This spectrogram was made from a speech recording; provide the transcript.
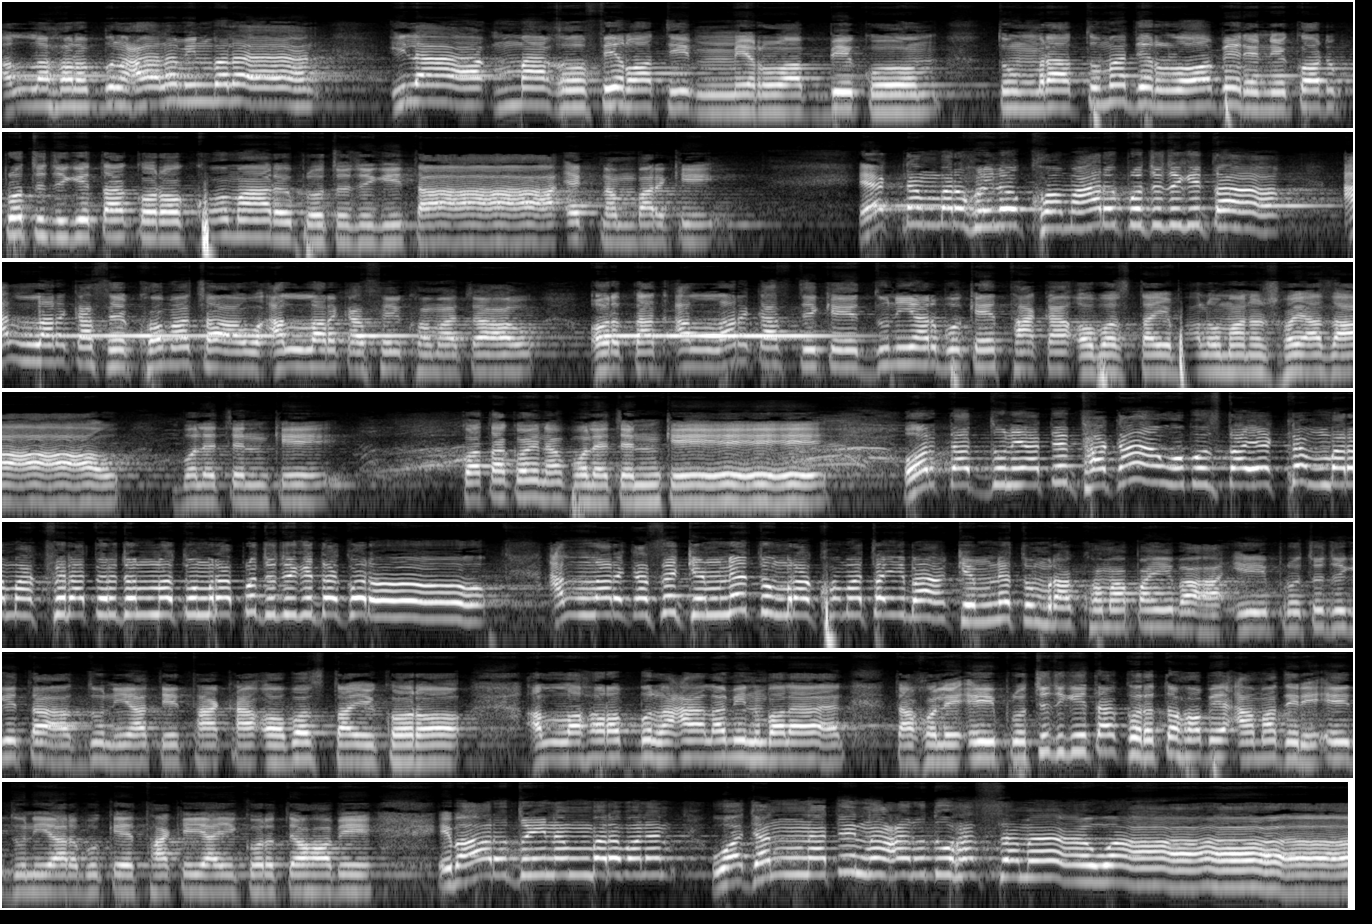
আল্লাহ রব্বুল আলামিন বলেন ইলা মাগফিরাতিম মির রাব্বিকুম তোমরা তোমাদের রবের নিকট প্রতিযোগিতা করো, ক্ষমার প্রতিযোগিতা। এক নাম্বার কি? এক নাম্বার হইল ক্ষমার প্রতিযোগিতা। আল্লাহর কাছে ক্ষমা চাও, আল্লাহর কাছে ক্ষমা চাও। অর্থাৎ আল্লাহর কাছ থেকে দুনিয়ার বুকে থাকা অবস্থায় ভালো মানুষ হয়ে যাও। বলেছেন কে? কথা কয় না, বলেছেন কে? অর্থাৎ দুনিয়াতে থাকা অবস্থায় এক নম্বর মাগফিরাতের জন্য তোমরা প্রতিযোগিতা করো। আল্লাহর কাছে কেমনে তোমরা ক্ষমা চাইবা, কেমনে তোমরা ক্ষমা পাইবা, এই প্রতিযোগিতা দুনিয়াতে থাকা অবস্থায় করো। আল্লাহ রব্বুল আলামিন বলেন, তাহলে এই প্রতিযোগিতা করতে হবে, আমাদের এই দুনিয়ার বুকে থাকিয়াই করতে হবে। এবার দুই নম্বর বলেন, ওয়া জান্নাতিন আরদুহাস সামাওয়াতু ওয়াল আরদ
